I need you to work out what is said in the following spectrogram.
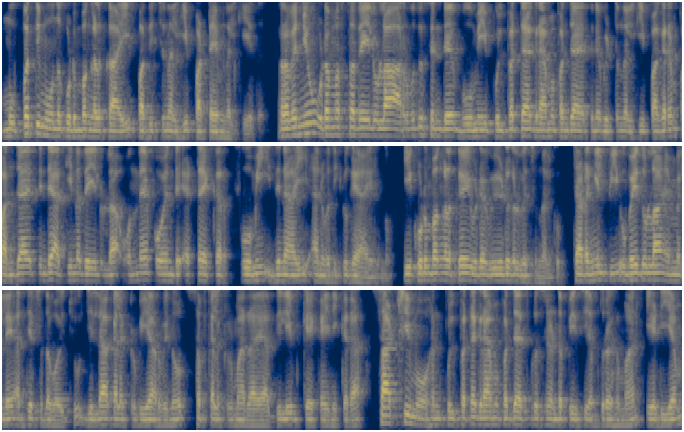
മുപ്പത്തിമൂന്ന് കുടുംബങ്ങൾക്കായി പതിച്ചു നൽകി പട്ടയം നൽകിയത്. റവന്യൂ ഉടമസ്ഥതയിലുള്ള അറുപത് സെന്റ് ഭൂമി പുൽപ്പറ്റ ഗ്രാമപഞ്ചായത്തിന് വിട്ടു നൽകി പകരം പഞ്ചായത്തിന്റെ അധീനതയിലുള്ള ഒന്നേ പോയിന്റ് എട്ട് ഏക്കർ ഭൂമി ഇതിനായി അനുവദിക്കുകയായിരുന്നു. ഈ കുടുംബങ്ങൾക്ക് ഇവിടെ വീടുകൾ വെച്ച് നൽകും. ചടങ്ങിൽ P Ubaidulla M L A അധ്യക്ഷത വഹിച്ചു. ജില്ലാ collector V R Vinod sub കലക്ടർമാരായ ദിലീപ് കെ കൈനിക്കര സാക്ഷി മോഹൻ പുൽപ്പറ്റ ഗ്രാമപഞ്ചായത്ത് president P C Abdurahman A D M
